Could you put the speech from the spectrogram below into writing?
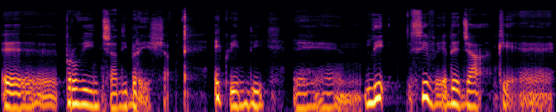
eh, provincia di Brescia. E quindi eh, lì si vede già che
